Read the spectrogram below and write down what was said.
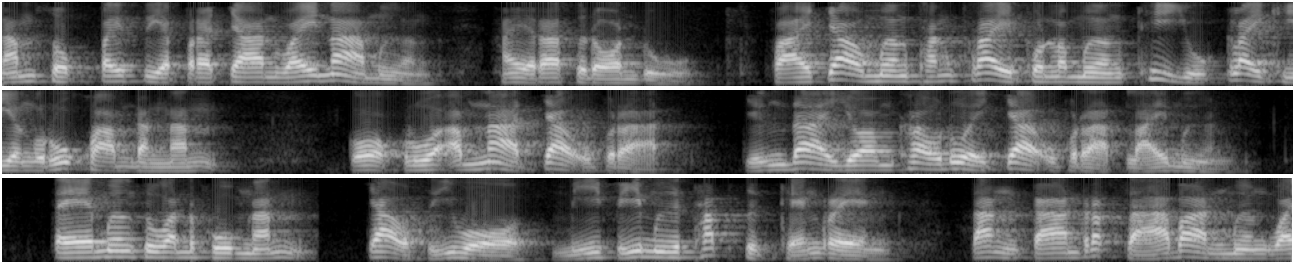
นำศพไปเสียประจานไว้หน้าเมือง ให้ราษฎรดู ฝ่ายเจ้าเมืองทั้งไพร่พลเมืองที่อยู่ใกล้เคียงรู้ความดังนั้น ก็กลัวอำนาจเจ้าอุปราชจึงได้ยอมเข้าด้วยเจ้าอุปราชหลายเมือง แต่เมืองสุวรรณภูมินั้น เจ้าศรีวอมีฝีมือทัพศึกแข็งแรง ตั้งการรักษาบ้านเมืองไว้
